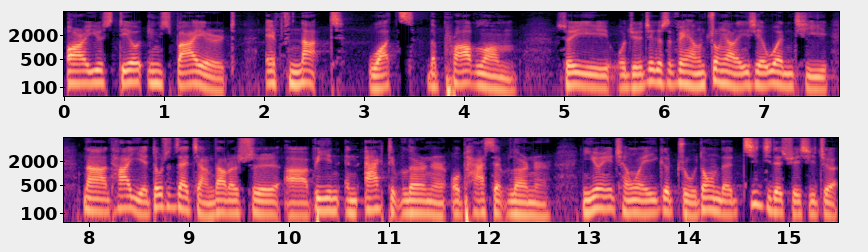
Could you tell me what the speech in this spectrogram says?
Are you still inspired? If not, what's the problem? 所以我觉得这个是非常重要的一些问题。那他也都是在讲到的是啊，being an active learner or passive learner，你愿意成为一个主动的、积极的学习者，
